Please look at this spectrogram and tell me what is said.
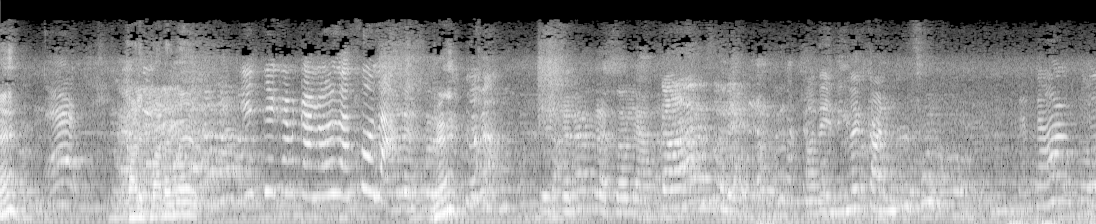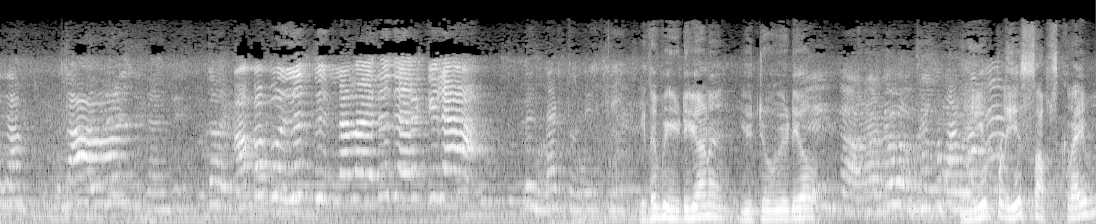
ഏ? കളിപ്പാട്ടങ്ങളെ. ഏ? ഇത് വീഡിയോ ആണ്. YouTube video. നീ പ്ലീസ് സബ്സ്ക്രൈബ്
